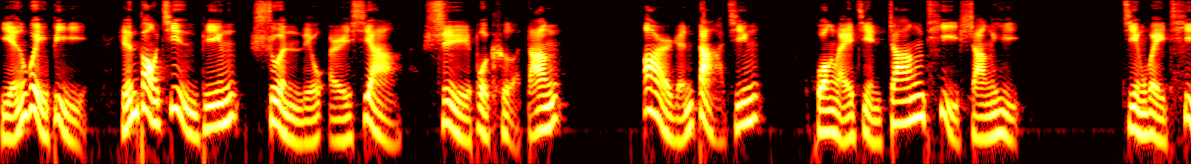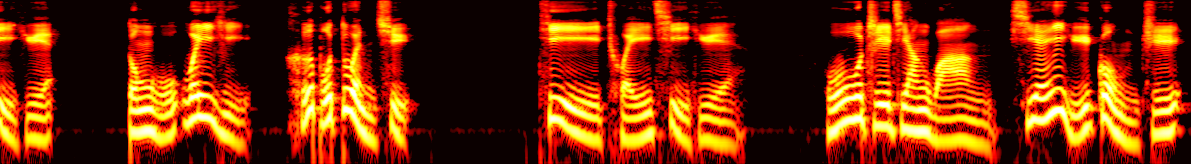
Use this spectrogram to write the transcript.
言未毕，人报晋兵顺流而下，势不可当。二人大惊，慌来见张悌商议。敬谓悌曰：“东吴危矣。”何不遁去？涕垂泣曰：“吾之将亡，咸于共之。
